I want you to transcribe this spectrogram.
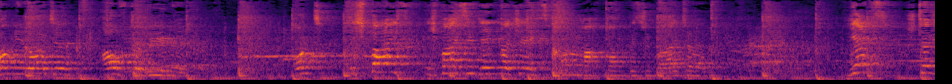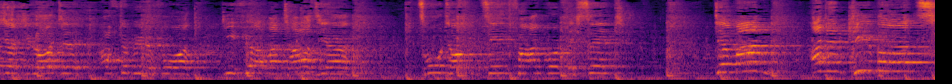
Kommen die Leute auf der Bühne. Und ich weiß, ich weiß, ihr denkt euch jetzt, komm, macht mal ein bisschen weiter. Jetzt stelle ich euch die Leute auf der Bühne vor, die für Avantasia 2010 verantwortlich sind. Der Mann an den Keyboards,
